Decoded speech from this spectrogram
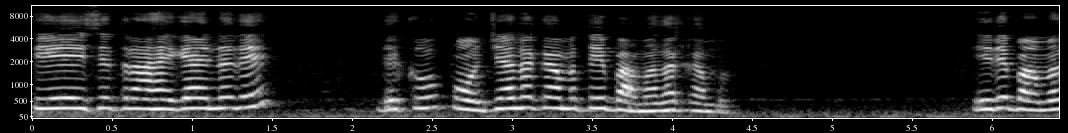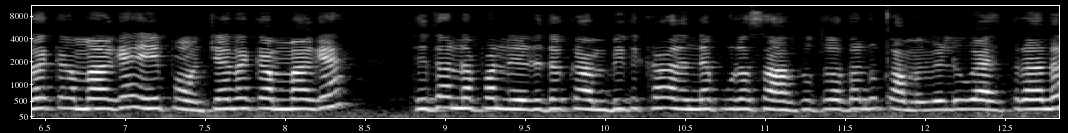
ਤੇ ਇਸੇ ਤਰ੍ਹਾਂ ਹੈਗਾ ਇਹਨਾਂ ਦੇ, ਦੇਖੋ, ਪੌਂਚਿਆਂ ਦਾ ਕੰਮ ਤੇ ਬਾਹਾਂ ਦਾ ਕੰਮ। ਇਹਦੇ ਬਾਹਾਂ ਦਾ ਕੰਮ ਆ ਗਿਆ, ਇਹ ਪੌਂਚਿਆਂ ਦਾ ਕੰਮ ਆ ਗਿਆ। ਤੇ ਤੁਹਾਨੂੰ ਆਪਾਂ ਨੇੜੇ ਤੋਂ ਕੰਮ ਵੀ ਦਿਖਾ ਦਿੰਦੇ ਹਾਂ, ਪੂਰਾ ਸਾਫ਼ ਸੁਥਰਾ ਤੁਹਾਨੂੰ ਕੰਮ ਮਿਲੂਗਾ ਇਸ ਤਰ੍ਹਾਂ ਦਾ।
